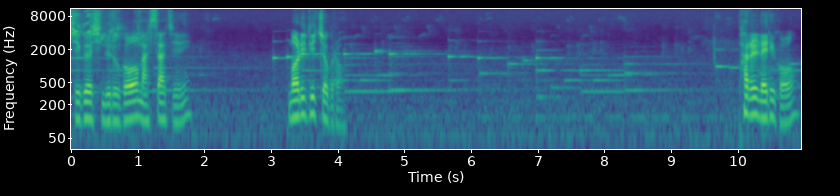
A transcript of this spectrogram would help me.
지그시 누르고 마사지. 머리 뒤쪽으로. 팔을 내리고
